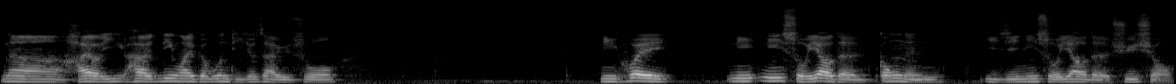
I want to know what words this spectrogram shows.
那还有一还有另外一个问题就在于说，你会，你你所要的功能以及你所要的需求，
